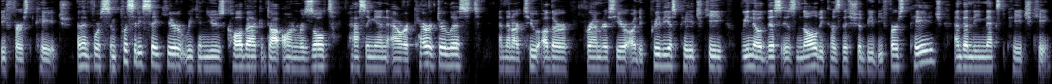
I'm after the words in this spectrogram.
the first page. And then for simplicity's sake here, we can use callback.onResult, passing in our character list, and then our two other parameters here are the previous page key, we know this is null because this should be the first page and then the next page key.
